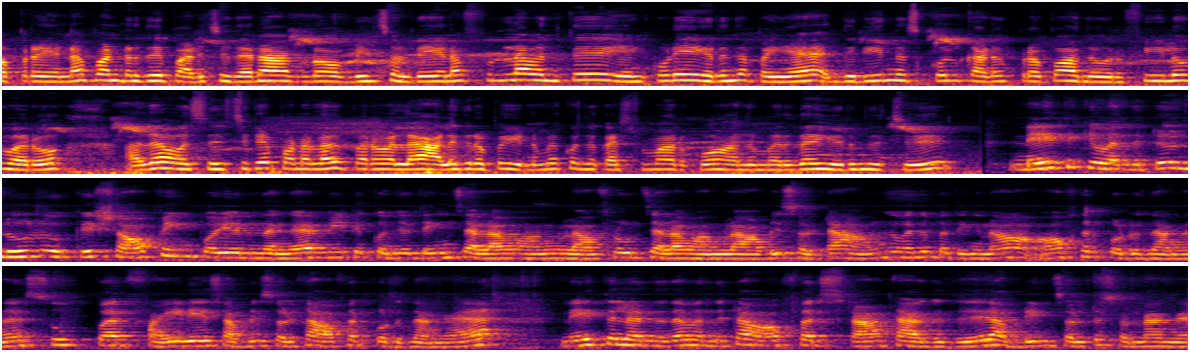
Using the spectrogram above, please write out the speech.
அப்புறம் என்ன பண்ணுறது படித்து தானே ஆகணும் அப்படின்னு சொல்லிட்டு ஏன்னா ஃபுல்லாக வந்துட்டு என் கூடயே இருந்த பையன் திடீர்னு ஸ்கூலுக்கு அனுப்புறப்போ அந்த ஒரு ஃபீலும் வரும். அது அவள் சிரிச்சிட்டே பண்ணலாம் பரவாயில்ல அழுகிறப்ப இன்னுமே கொஞ்சம் கஷ்டமாக இருக்கும். அந்த மாதிரி தான் இருந்துச்சு. நேற்றுக்கு வந்துட்டு லூலுவுக்கு ஷாப்பிங் போயிருந்தேங்க. வீட்டுக்கு கொஞ்சம் திங்ஸ் எல்லாம் வாங்கலாம் ஃப்ரூட்ஸ் எல்லாம் வாங்கலாம் அப்படின்னு சொல்லிட்டு அங்கே வந்து பார்த்தீங்கன்னா ஆஃபர் போட்டிருந்தாங்க. சூப்பர் ஃபைவ் டேஸ் அப்படின்னு சொல்லிட்டு ஆஃபர் போட்டிருந்தாங்க. நேற்றுலேருந்து தான் வந்துட்டு ஆஃபர் ஸ்டார்ட் ஆகுது அப்படின்னு சொல்லிட்டு சொன்னாங்க.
